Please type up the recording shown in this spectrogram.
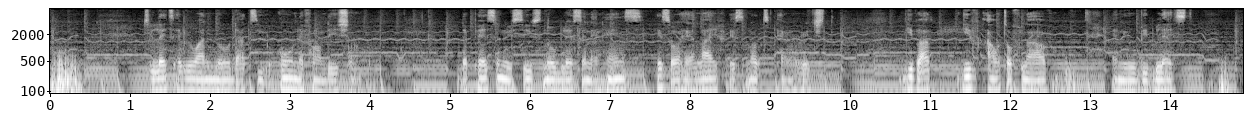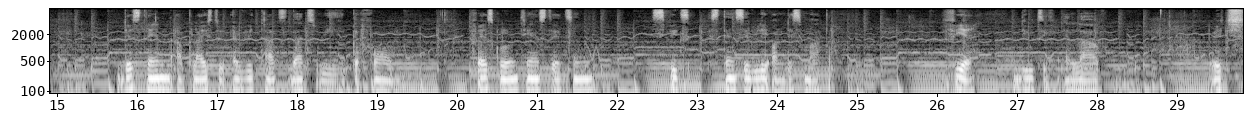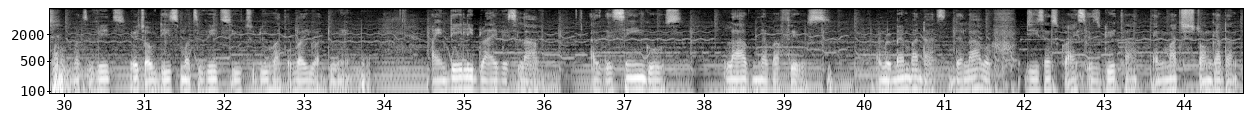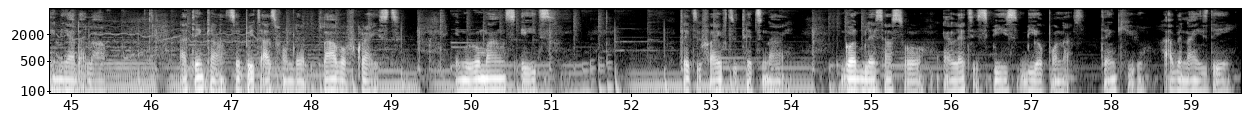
to let everyone know that you own a foundation. The person receives no blessing and hence his or her life is not enriched. Give out, give out of love and you will be blessed. This thing applies to every task that we perform. 1 Corinthians 13 speaks extensively on this matter. Fear, duty, and love. Which motivates which of these motivates you to do whatever you are doing? My daily drive is love. As the saying goes, love never fails. And remember that the love of Jesus Christ is greater and much stronger than any other love. Nothing can separate us from the love of Christ. In Romans 8 35 to 39. God bless us all and let His peace be upon us. Thank you. Have a nice day.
